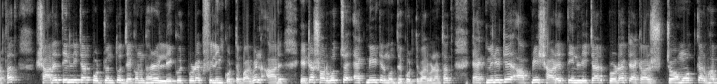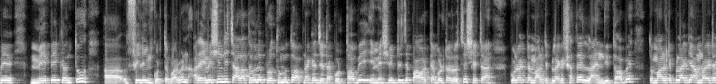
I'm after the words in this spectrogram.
অর্থাৎ সাড়ে তিন লিটার পর্যন্ত যে কোনো ধরনের লিকুইড প্রোডাক্ট ফিলিং করতে পারবেন, আর এটা সর্বোচ্চ এক মিনিটের মধ্যে করতে পারবেন। অর্থাৎ এক মিনিটে আপনি সাড়ে তিন লিটার প্রোডাক্ট একেবারে চমৎকারভাবে মেপে কিন্তু ফিলিং করতে পারবেন। আর এই মেশিনটি চালাতে হলে প্রথমত আপনাকে যেটা করতে হবে, এই মেশিনটির যে পাওয়ার কেবলটা রয়েছে, সেটা কোনো একটা মাল্টিপ্লাগের সাথে লাইন দিতে হবে। তো মাল্টিপ্লাগে আমরা এটা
